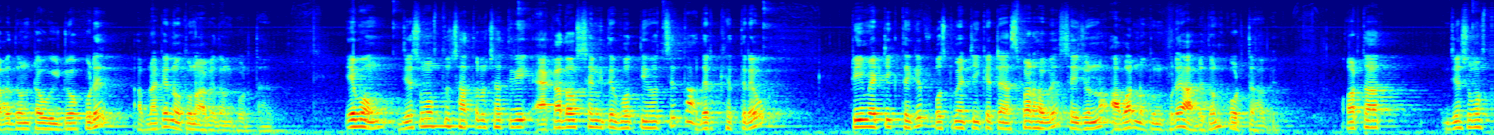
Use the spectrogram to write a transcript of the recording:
আবেদনটা উইড্রো করে আপনাকে নতুন আবেদন করতে হবে। এবং যে সমস্ত ছাত্রছাত্রী একাদশ শ্রেণীতে ভর্তি হচ্ছে, তাদের ক্ষেত্রেও প্রি ম্যাট্রিক থেকে পোস্ট ম্যাট্রিকে ট্রান্সফার হবে। সেই জন্য আবার নতুন করে আবেদন করতে হবে। অর্থাৎ যে সমস্ত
